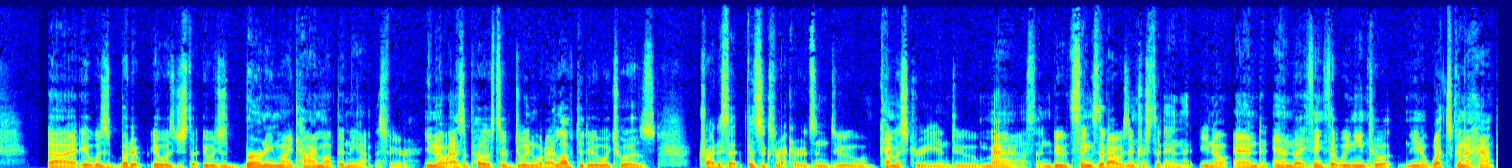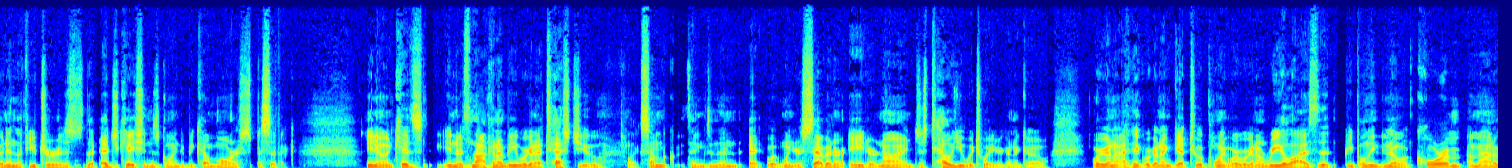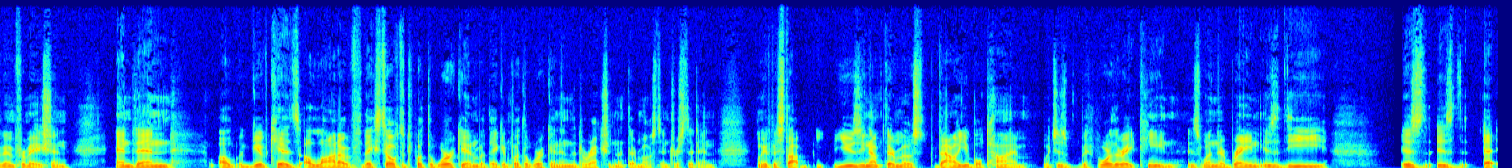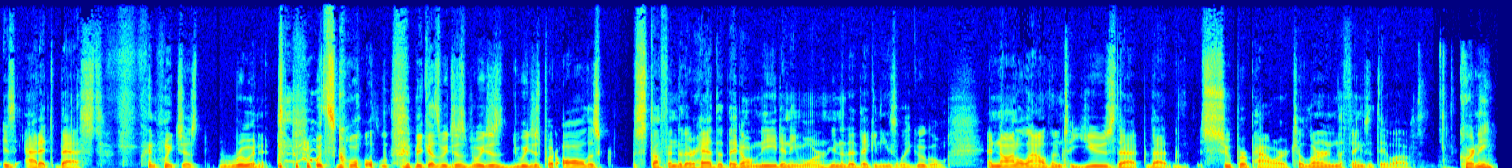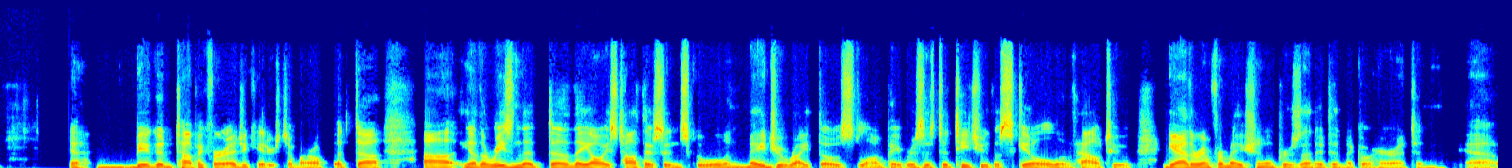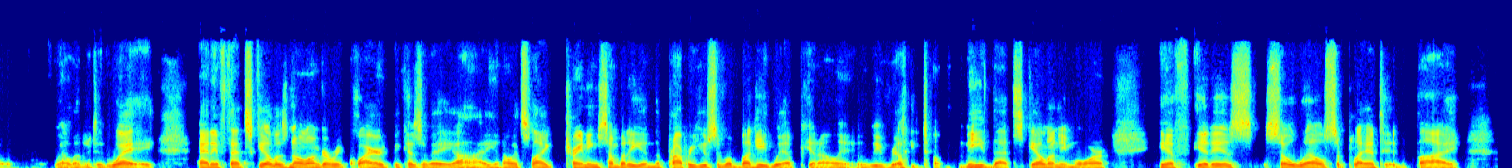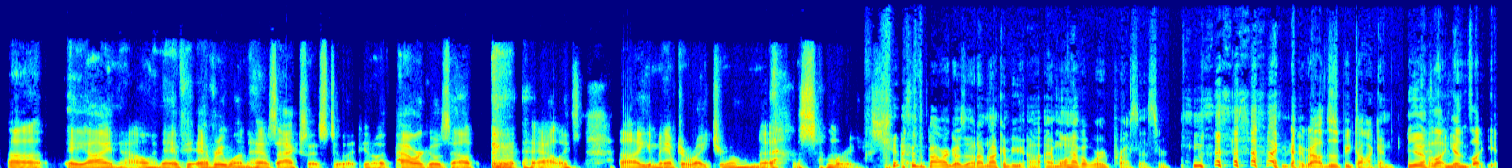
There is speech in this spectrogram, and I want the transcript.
Uh, it was, but it, it was just it was just burning my time up in the atmosphere, you know, as opposed to doing what I love to do, which was try to set physics records and do chemistry and do math and do things that I was interested in, you know, and and I think that we need to, you know, what's going to happen in the future is that education is going to become more specific you know, and kids, you know, it's not going to be we're going to test you like some things, and then at, when you're seven or eight or nine, just tell you which way you're going to go. We're going to, I think, we're going to get to a point where we're going to realize that people need to know a core amount of information, and then I'll give kids a lot of. They still have to put the work in, but they can put the work in in the direction that they're most interested in. We have to stop using up their most valuable time, which is before they're 18, is when their brain is the is is uh, is at its best and we just ruin it with school because we just we just we just put all this stuff into their head that they don't need anymore you know that they can easily google and not allow them to use that that superpower to learn the things that they love courtney yeah, be a good topic for our educators tomorrow. But uh, uh, you know, the reason that uh, they always taught this in school and made you write those long papers is to teach you the skill of how to gather information and present it in a coherent and uh, well edited way. And if that skill is no longer required because of AI, you know, it's like training somebody in the proper use of a buggy whip. You know, we really don't need that skill anymore if it is so well supplanted by uh, AI now, and if everyone has access to it, you know, if power goes out, Alex, uh, you may have to write your own uh, summary. Yeah, if the power goes out, I'm not going to be. Uh, I won't have a word processor. I'll just be talking. You know, like it's like. Yeah.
